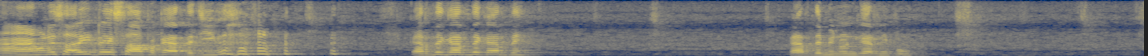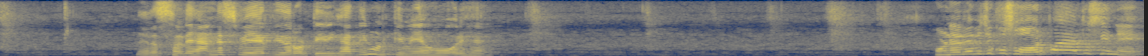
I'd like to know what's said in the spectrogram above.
ਹਾਂ ਹੁਣੇ ਸਾਰੀ ਟ੍ਰੇ ਸਾਫ਼ ਕਰ ਦੇ ਜੀਵ। ਕਰਦੇ ਕਰਦੇ ਕਰਦੇ। ਕਰਦੇ, ਮੈਨੂੰ ਨਹੀਂ ਕਰਨੀ ਪਊ। ਮੇਰੇ ਸੜਿਆ ਨੇ ਸਵੇਰ ਦੀ ਤਾਂ ਰੋਟੀ ਨਹੀਂ ਖਾਧੀ, ਹੁਣ ਕਿਵੇਂ ਹੋ ਰਿਹਾ? ਹੁਣ ਇਹਦੇ ਵਿੱਚ ਕੁਝ ਹੋਰ ਪਾਇਆ ਤੁਸੀਂ ਨੇ?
